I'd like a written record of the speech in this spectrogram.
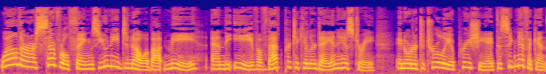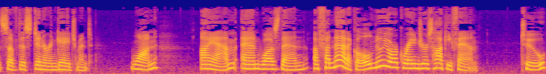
Well, there are several things you need to know about me and the eve of that particular day in history in order to truly appreciate the significance of this dinner engagement. One, I am, and was then, a fanatical New York Rangers hockey fan. Two,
